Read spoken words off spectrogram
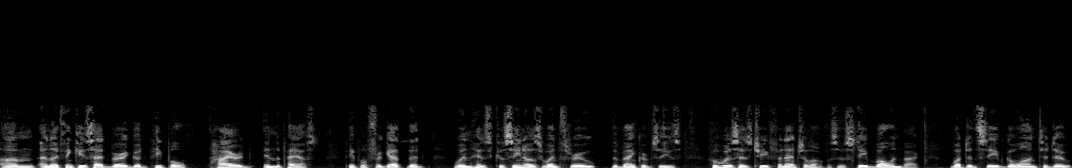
um, and I think he's had very good people hired in the past. People forget that when his casinos went through the bankruptcies, who was his chief financial officer? Steve Bollenbach. What did Steve go on to do?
